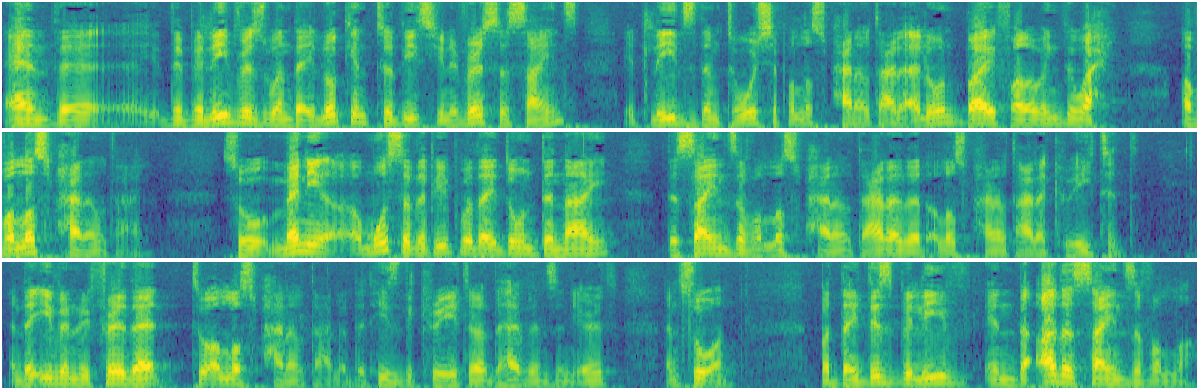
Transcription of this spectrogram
And the, the believers, when they look into these universal signs, it leads them to worship Allah subhanahu wa ta'ala alone by following the wahy of Allah subhanahu wa ta'ala. So many, uh, most of the people, they don't deny the signs of Allah subhanahu wa ta'ala that Allah subhanahu wa ta'ala created. And they even refer that to Allah subhanahu wa ta'ala, that He's the creator of the heavens and the earth, and so on. But they disbelieve in the other signs of Allah,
